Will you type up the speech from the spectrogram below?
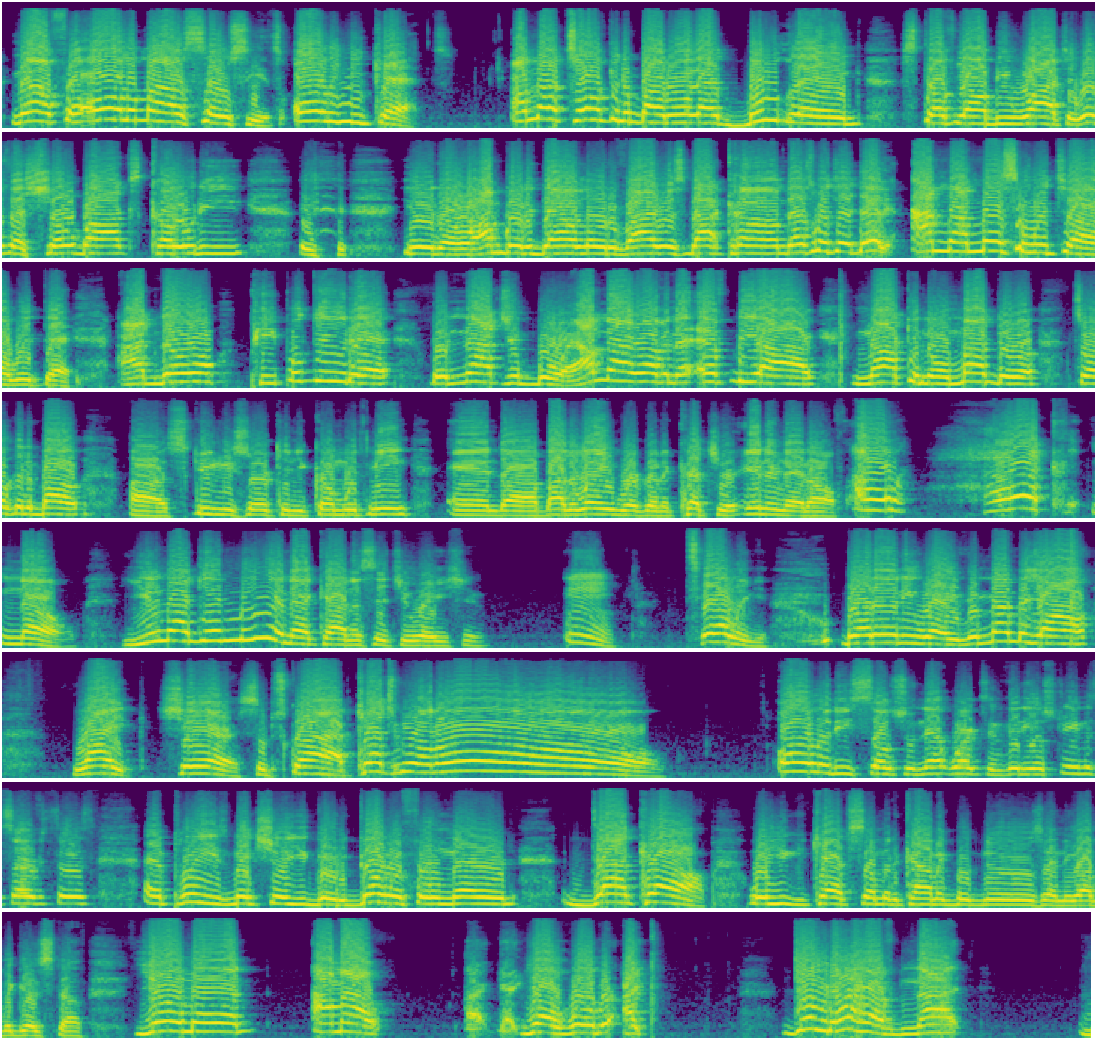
Now for all of my associates, all of you cats I'm not talking about all that bootleg stuff y'all be watching. What's that? Showbox, Kodi? you know, I'm going to download a virus.com. That's what you're doing. I'm not messing with y'all with that. I know people do that, but not your boy. I'm not having the FBI knocking on my door talking about, uh, excuse me, sir, can you come with me? And uh, by the way, we're going to cut your internet off. Oh, heck no. You're not getting me in that kind of situation. Mm, telling you. But anyway, remember y'all, like, share, subscribe. Catch me on all all of these social networks and video streaming services. And please make sure you go to goingfullnerd.com where you can catch some of the comic book news and the other good stuff. Yo, man, I'm out. I, yo, Wilbur, I, dude, I have not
